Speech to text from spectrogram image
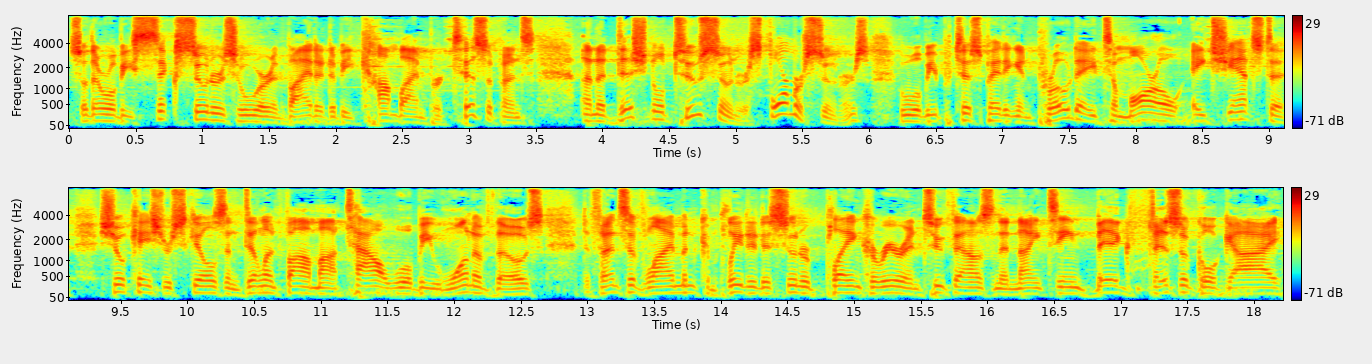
So there will be six Sooners who were invited to be combine participants, an additional two Sooners, former Sooners, who will be participating in Pro Day tomorrow. A chance to showcase your skills, and Dillon Faamatau will be one of those. Defensive lineman, completed his Sooner playing career in 2019. Big physical guy.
